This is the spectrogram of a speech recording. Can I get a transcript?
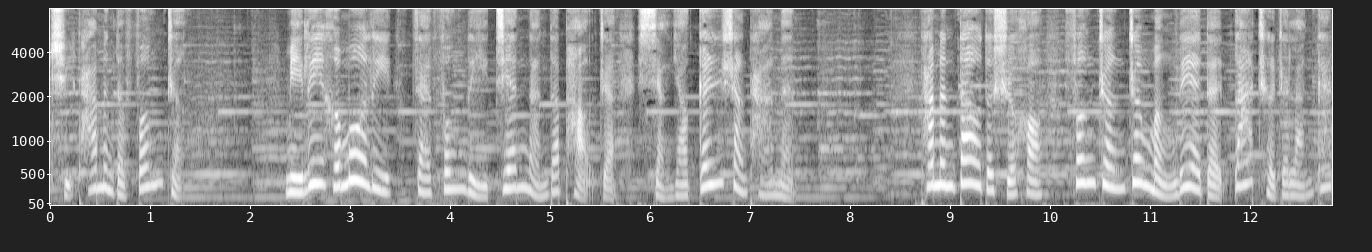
取他们的风筝。米莉和茉莉在风里艰难地跑着，想要跟上他们。他们到的时候，风筝正猛烈地拉扯着栏杆，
